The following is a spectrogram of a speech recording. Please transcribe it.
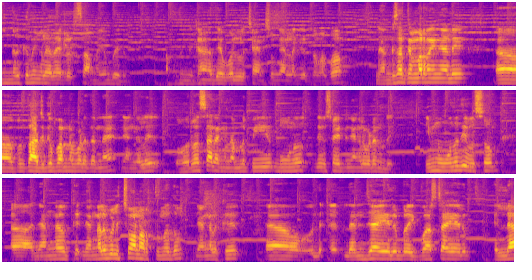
നിങ്ങൾക്ക് നിങ്ങളേതായിട്ടുള്ള ഒരു സമയം വരും. അപ്പോൾ നിങ്ങൾക്ക് അതേപോലുള്ള ചാൻസും കാര്യങ്ങളൊക്കെ കിട്ടും. അപ്പോൾ ഞങ്ങൾക്ക് സത്യം പറഞ്ഞു കഴിഞ്ഞാൽ ഇപ്പോൾ താജുക്ക് പറഞ്ഞ പോലെ തന്നെ ഞങ്ങൾ ഓരോ സ്ഥലങ്ങൾ നമ്മളിപ്പോൾ ഈ മൂന്ന് ദിവസമായിട്ട് ഞങ്ങൾ ഇവിടെ ഉണ്ട് ഈ മൂന്ന് ദിവസവും ഞങ്ങൾക്ക് ഞങ്ങൾ വിളിച്ചു ഉണർത്തുന്നതും ഞങ്ങൾക്ക് ലഞ്ചായാലും ബ്രേക്ക്ഫാസ്റ്റ് ആയാലും എല്ലാ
